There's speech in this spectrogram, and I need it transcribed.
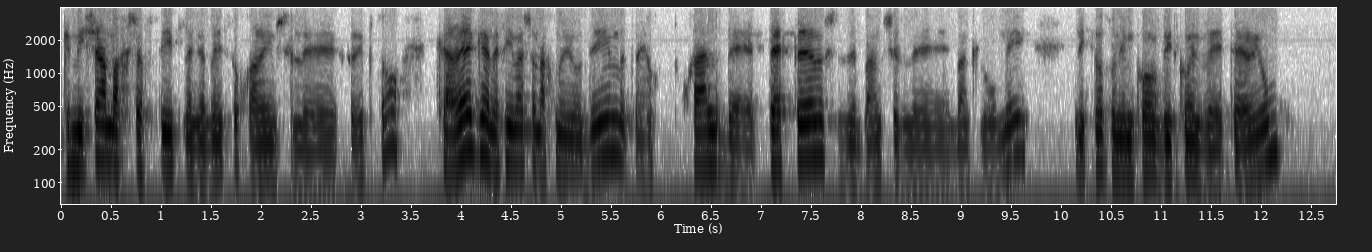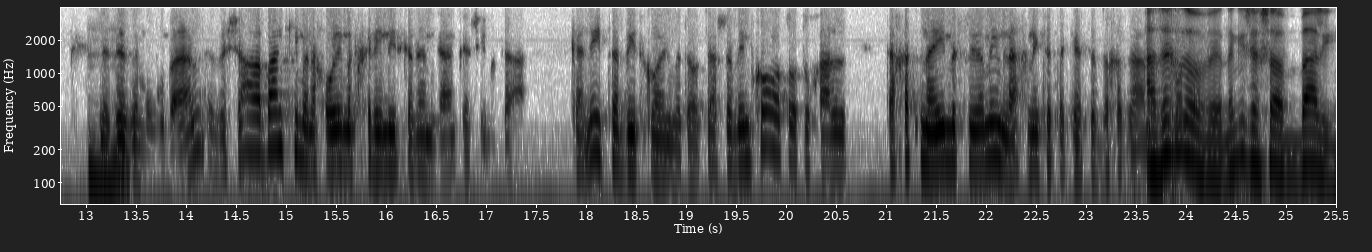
גמישה מחשבתית לגבי סוחרים של אה, קריפטו. כרגע, לפי מה שאנחנו יודעים, אתה תוכל בפפר, שזה בנק של אה, בנק לאומי, לקנות ולמכור ביטקוין ואתריום. לזה זה מוגבל. ושאר הבנקים, אנחנו רואים, מתחילים להתקדם גם כן, שאם אתה קנית ביטקוין ואתה רוצה עכשיו למכור אותו, תוכל תחת תנאים מסוימים להכניס את הכסף בחזרה. אז איך זה עובד? נגיד שעכשיו בא לי,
